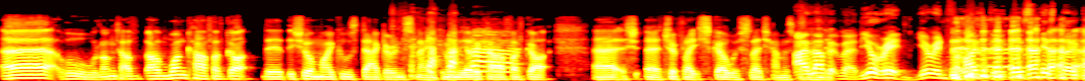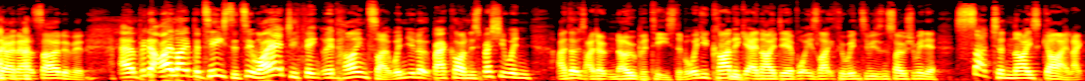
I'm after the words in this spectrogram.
Uh, oh, long time. I've, on one calf, I've got the the Shawn Michaels dagger and snake, and on the other calf, I've got uh, uh, Triple H skull with sledgehammers. I love it. man. You're in. You're in for life, dude. There's, there's no going outside of it. Uh, but no, I like Batista too. I actually think, with hindsight, when you look back on, especially when I don't, I don't know Batista, but when you kind of hmm. get an idea of what he's like through interviews and social media, such a nice guy. Like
